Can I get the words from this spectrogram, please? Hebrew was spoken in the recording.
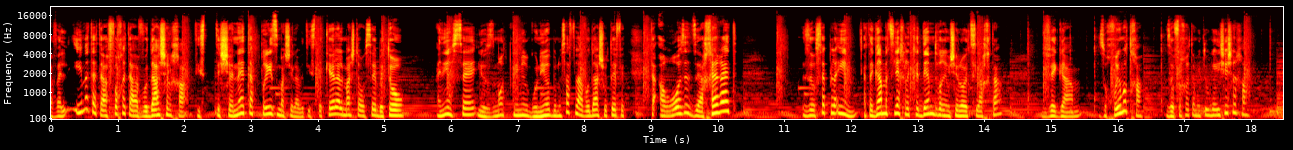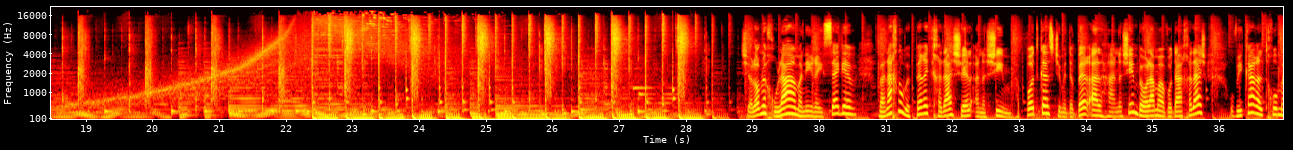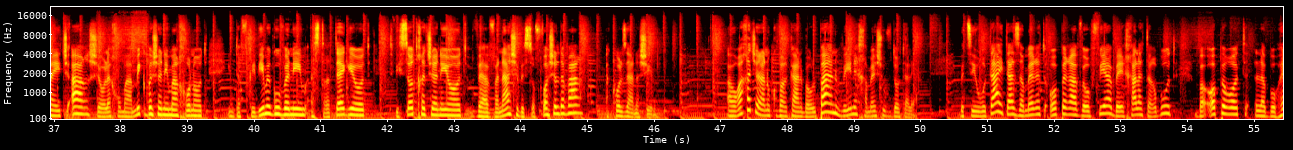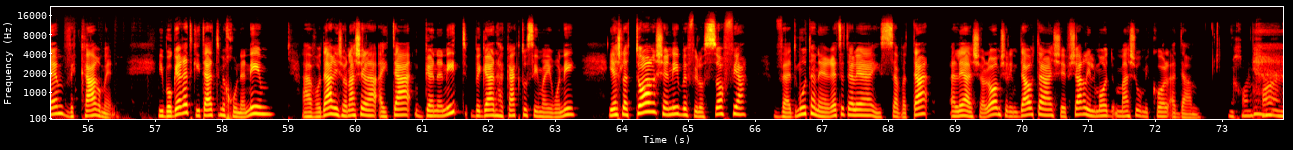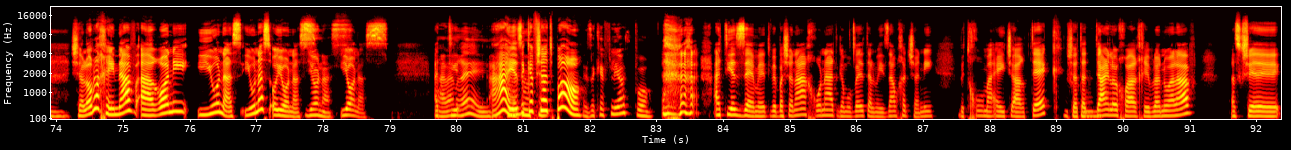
אבל אם אתה תהפוך את העבודה שלך, תשנה את הפריזמה שלה ותסתכל על מה שאתה עושה בתור, אני עושה יוזמות פנים ארגוניות בנוסף לעבודה השוטפת, תארוז את זה אחרת, זה עושה פלאים. אתה גם מצליח לקדם דברים שלא הצלחת, וגם זוכרים אותך, זה הופך להיות המיתוג האישי שלך. שלום לכולם, אני ריי שגב, ואנחנו בפרק חדש של אנשים, הפודקאסט שמדבר על האנשים בעולם העבודה החדש, ובעיקר על תחום ה-HR שהולך ומעמיק בשנים האחרונות, עם תפקידים מגוונים, אסטרטגיות, תפיסות חדשניות, והבנה שבסופו של דבר, הכל זה אנשים. האורחת שלנו כבר כאן באולפן, והנה חמש עובדות עליה. בצעירותה הייתה זמרת אופרה והופיעה בהיכל התרבות, באופרות לבוהם וקרמן. היא בוגרת כיתת מחוננים, העבודה הראשונה שלה הייתה גננית בגן הקקטוסים העירוני. יש לה תואר שני בפילוסופיה, והדמות הנערצת עליה היא סבתה, עליה השלום, שלימדה אותה שאפשר ללמוד משהו מכל אדם. נכון, נכון. שלום לך, עינב אהרוני יונס. יונס או יונס? יונס. יונס. אהלן ריי. אה, איזה כיף שאת פה. איזה כיף להיות פה. את יזמת, ובשנה האחרונה את גם עובדת על מיזם חדשני בתחום ה-HR Tech, נכון. שאת עדיין לא יכולה להרחיב לנו עליו, אז כש,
